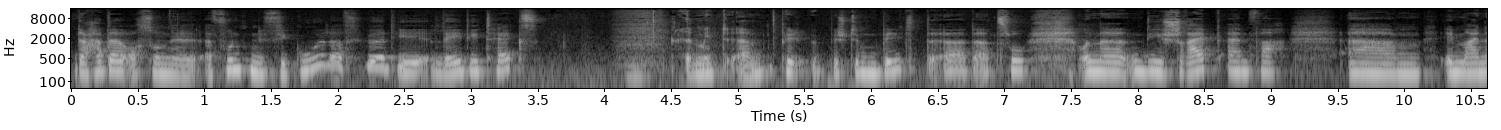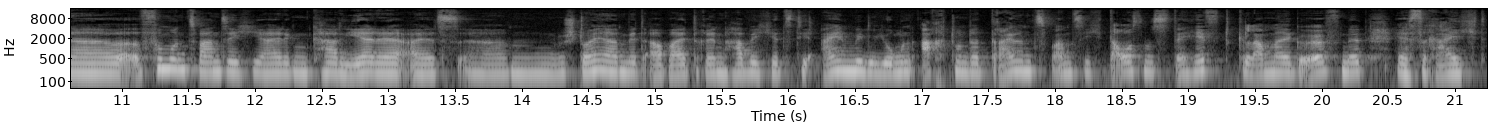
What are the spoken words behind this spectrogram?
da hat er auch so eine erfundene Figur dafür, die Lady Tax mit ähm, bestimmten Bild äh, dazu. Und äh, die schreibt einfach, ähm, in meiner 25-jährigen Karriere als ähm, Steuermitarbeiterin habe ich jetzt die 1.823.000. Heftklammer geöffnet. Es reicht.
